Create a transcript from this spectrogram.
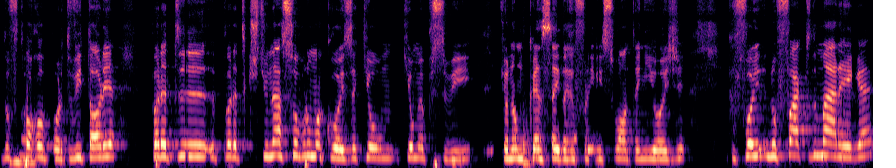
do Futebol do Porto Vitória para te, para te questionar sobre uma coisa que eu, que eu me apercebi, que eu não me cansei de referir isso ontem e hoje, que foi no facto de Marega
